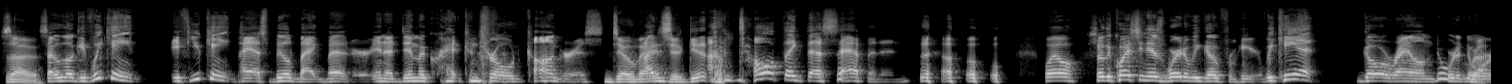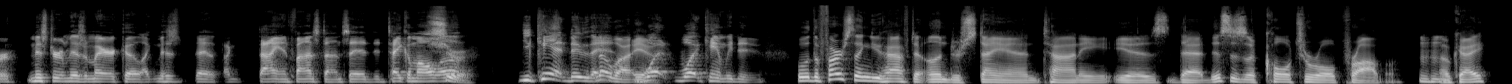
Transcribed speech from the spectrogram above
So So look, if we can't, if you can't pass Build Back Better in a Democrat controlled Congress, Joe Manchin should get I don't think that's happening. well, So the question is, where do we go from here? We can't go around door to door, Mister and Ms. America, like Ms. Uh, like Dianne Feinstein said, to take them all up. sure. You can't do that. Nobody- yeah. What What can we do? Well, the first thing you have to understand, Tiny, is that this is a cultural problem. Mhm. Okay.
